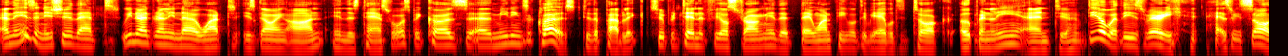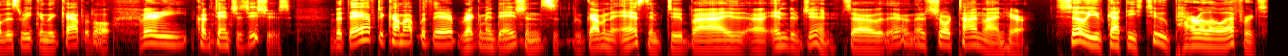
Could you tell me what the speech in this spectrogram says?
And there is an issue that we don't really know what is going on in this task force because uh, meetings are closed to the public. Superintendent feels strongly that they want people to be able to talk openly and to deal with these very, as we saw this week in the Capitol, very contentious issues. But they have to come up with their recommendations. The governor asked them to by uh, end of June. So they're there's a short timeline here. So you've got these two parallel efforts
